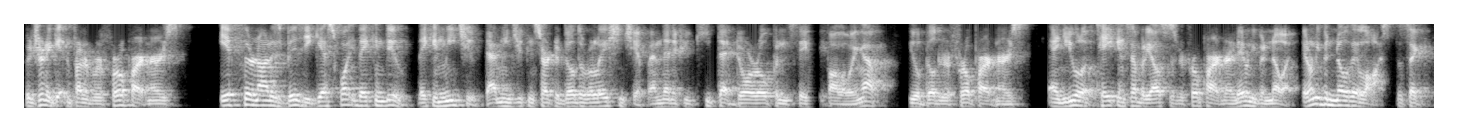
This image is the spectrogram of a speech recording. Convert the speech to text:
But you're trying to get in front of referral partners. If they're not as busy, guess what they can do? They can meet you. That means you can start to build a relationship. And then if you keep that door open and stay following up, you'll build referral partners and you will have taken somebody else's referral partner and they don't even know it. They don't even know they lost. It's like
